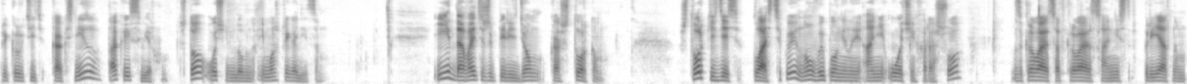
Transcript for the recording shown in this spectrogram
прикрутить как снизу, так и сверху, что очень удобно и может пригодиться. И давайте же перейдем к шторкам. Шторки здесь пластиковые, но выполнены они очень хорошо. Закрываются, открываются они с приятным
